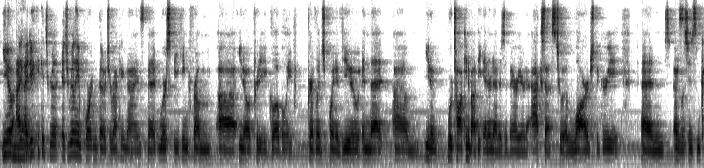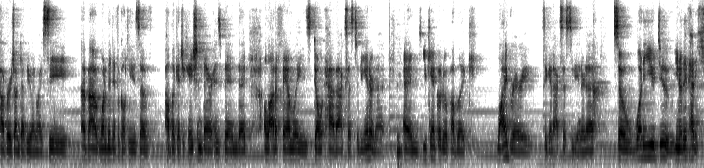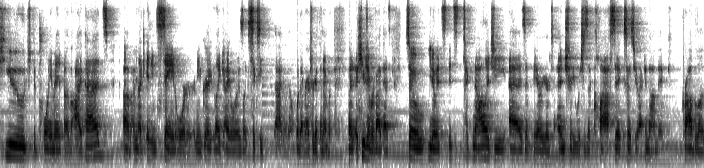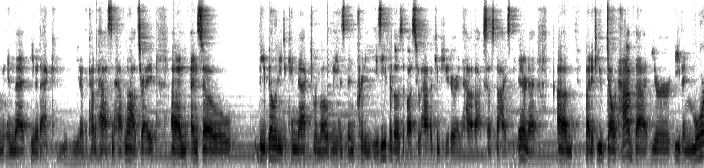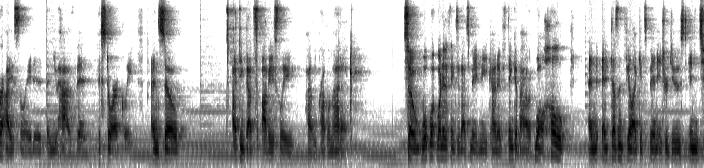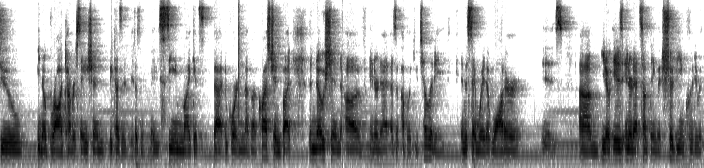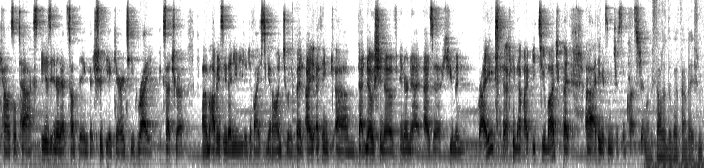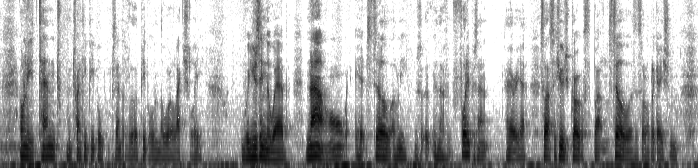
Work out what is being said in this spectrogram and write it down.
You know, I, I, do think it's really it's really important though to recognize that we're speaking from uh, you know a pretty globally privileged point of view in that um, you know we're talking about the internet as a barrier to access to a large degree. And I was listening to some coverage on WNYC about one of the difficulties of public education there has been that a lot of families don't have access to the internet, and you can't go to a public library to get access to the internet so what do you do? You know, they've had a huge deployment of iPads. Um, I mean, like an insane order. I mean, great. Like I was like 60, I don't know, whatever. I forget the number, but a huge number of iPads. So, you know, it's, it's technology as a barrier to entry, which is a classic socioeconomic problem in that, you know, that, you know, the kind of haves and have nots, right? Um, and so the ability to connect remotely has been pretty easy for those of us who have a computer and have access to high speed internet. Um, but if you don't have that, you're even more isolated than you have been historically. And so I think that's obviously highly problematic. So, what, what, one of the things that that's made me kind of think about, well, hope, and it doesn't feel like it's been introduced into you know broad conversation because it, it, doesn't maybe seem like it's that important of a question but the notion of internet as a public utility in the same way that water is um, you know is internet something that should be included with council tax is internet something that should be a guaranteed right etc um, obviously then you need a device to get onto it but i, I think um, that notion of internet as a human right? I mean, that might be too much, but uh, I think it's an interesting question. When we started the Web Foundation, only 10 and 20 people percent of the people in the world actually were using the web. Now it's still only in the 40 percent area. So that's a huge growth, but still there's a sort of obligation.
